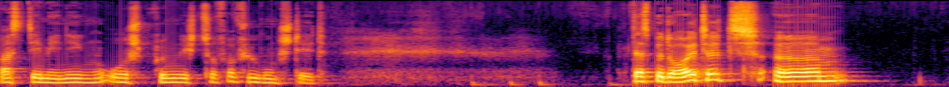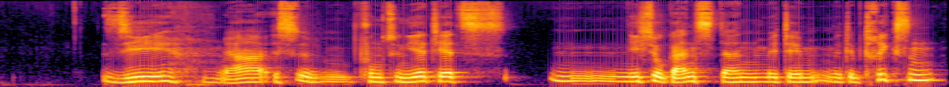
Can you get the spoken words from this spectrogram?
was demjenigen ursprünglich zur Verfügung steht. Das bedeutet, ähm, sie, ja, es äh, funktioniert jetzt nicht so ganz dann mit dem, mit dem Tricksen,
